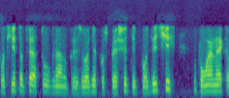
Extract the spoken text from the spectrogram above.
pod hitno treba tu granu proizvodnje pospešiti, podići, po mojem neka,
